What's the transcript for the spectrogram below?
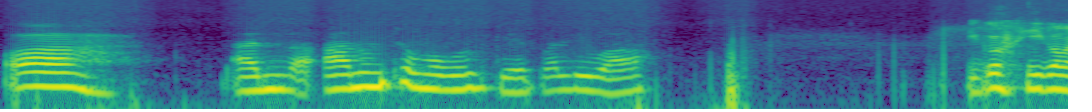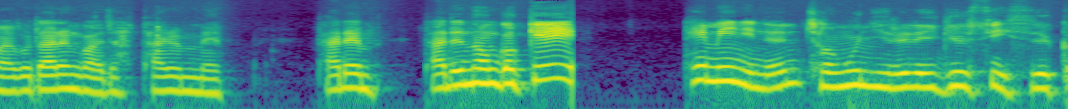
와, 안, 안 훔쳐 먹을게. 빨리 와. 이거 이거 말고 다른 거 하자. 다른 맵, 다른 다른 헝거 게임. 태민이는 정훈이를 이길 수 있을까?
